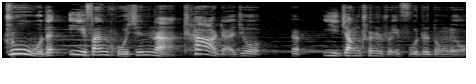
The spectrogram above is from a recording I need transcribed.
朱武的一番苦心呢，差点就。呃，一江春水付之东流。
